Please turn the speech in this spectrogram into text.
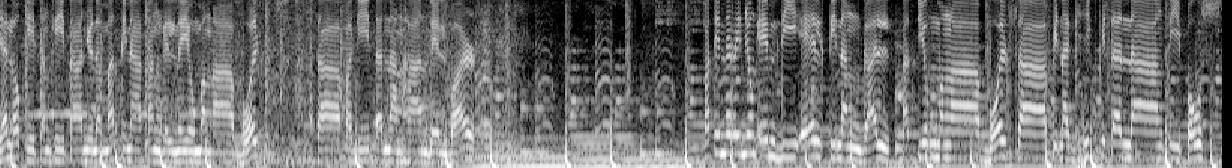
Yan o, kitang kita nyo naman, tinatanggal na yung mga bolts sa pagitan ng handlebar. Pati na rin yung MDL tinanggal at yung mga bolt sa pinaghigpitan ng T-post.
